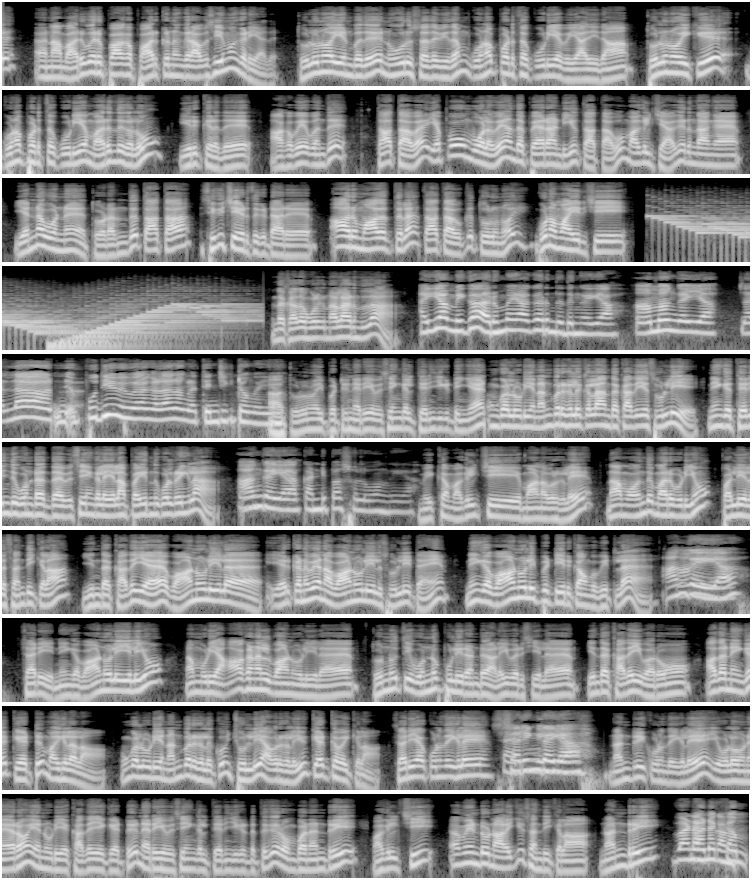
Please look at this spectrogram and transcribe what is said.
நாம் அருவருப்பாக பார்க்கணுங்கிற அவசியமும் கிடையாது. தொழுநோய் என்பது நூறு சதவீதம் குணப்படுத்தக்கூடிய வியாதி தான் தொழுநோய்க்கு குணப்படுத்தக்கூடிய மருந்துகளும் இருக்கிறது. ஆகவே வந்து தாத்தாவை எப்பவும் போலவே அந்த பேராண்டியும் தாத்தாவும் மகிழ்ச்சியாக இருந்தாங்க. என்ன ஒன்று தொடர்ந்து தாத்தா சிகிச்சை எடுத்துக்கிட்டாரு. ஆறு மாதத்துல தாத்தாவுக்கு தொழுநோய் குணமாயிருச்சு. இந்த கதை உங்களுக்கு நல்லா இருந்ததா? ஐயா மிக அருமையாக இருந்ததுங்க ஐயா. ஆமாங்க ஐயா. நல்லா புதிய விவரங்கள்லாம் நாங்கள் தெரிஞ்சுக்கிட்டோங்க தொழுநோய் பற்றி நிறைய விஷயங்கள் தெரிஞ்சுக்கிட்டீங்க. உங்களுடைய நண்பர்களுக்கெல்லாம் அந்த கதையை சொல்லி நீங்க தெரிந்து கொண்ட அந்த விஷயங்களை எல்லாம் பகிர்ந்து கொள்றீங்களா? ஆங்க ஐயா கண்டிப்பா சொல்லுவோங்க ஐயா. மிக்க மகிழ்ச்சி மாணவர்களே. நாம வந்து மறுபடியும் பள்ளியில சந்திக்கலாம். இந்த கதையை வானொலியில ஏற்கனவே நான் வானொலியில சொல்லிட்டேன். நீங்க வானொலி பெட்டி இருக்கா உங்க வீட்ல? ஆங்க ஐயா. சரி நீங்க வானொலியிலையும் நம்முடைய ஆகனல் வானொலியில தொண்ணூத்தி ஒன்னு புள்ளி ரெண்டு அலைவரிசையில இந்த கதை வரும். அதை நீங்க கேட்டு மகிழலாம். உங்களுடைய நண்பர்களுக்கும் சொல்லி அவர்களையும் கேட்க வைக்கலாம். சரியா குழந்தைகளே? சரிங்க ஐயா நன்றி குழந்தைகளே. இவ்வளவு நேரம் என்னுடைய கதையை கேட்டு நிறைய விஷயங்கள் தெரிஞ்சுக்கிட்டதுக்கு ரொம்ப நன்றி. மகிழ்ச்சி. மீண்டும் நாளைக்கு சந்திக்கலாம். நன்றி. வணக்கம்.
